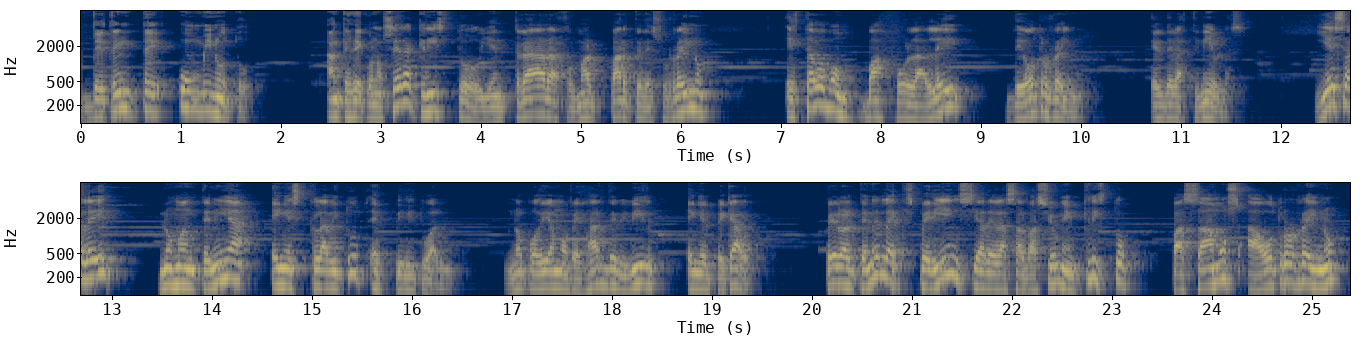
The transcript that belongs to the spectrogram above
Detente un minuto. Antes de conocer a Cristo y entrar a formar parte de su reino, estábamos bajo la ley de otro reino, el de las tinieblas. Y esa ley nos mantenía en esclavitud espiritual. No podíamos dejar de vivir en el pecado. Pero al tener la experiencia de la salvación en Cristo, pasamos a otro reino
